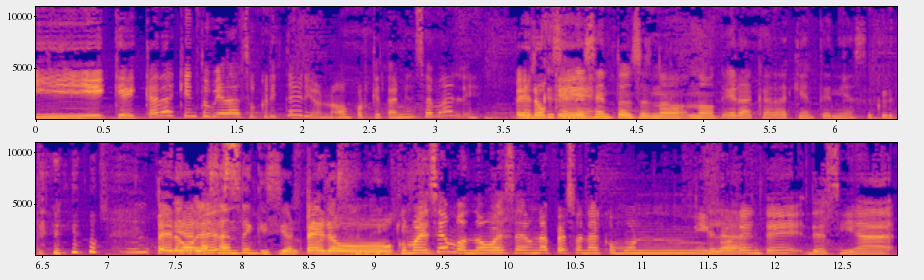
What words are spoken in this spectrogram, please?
y que cada quien tuviera su criterio, ¿no? Porque también se vale. Pero es que, en ese entonces no, no era cada quien tenía su criterio. pero Era la es- Santa Inquisición la Pero como decíamos, no, es una persona común y Claro. corriente decía,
